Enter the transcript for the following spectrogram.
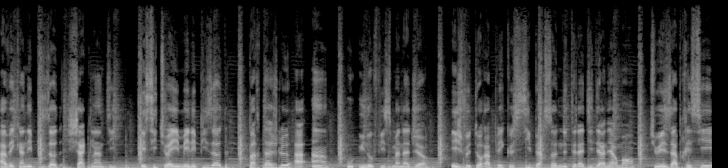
avec un épisode chaque lundi. Et si tu as aimé l'épisode, partage-le à un ou une office manager. Et je veux te rappeler que si personne ne te l'a dit dernièrement, tu es apprécié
